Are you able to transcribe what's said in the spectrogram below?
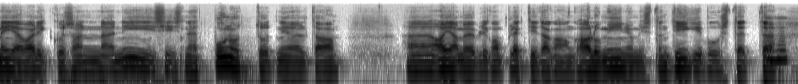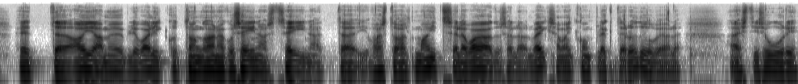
meie valikus on nii siis need punutud nii-öelda äh, aiamööbli komplektid, aga on ka alumiiniumist, on tiigipuust, et mm, -hmm. et äh, aiamööbli valikut on ka nagu seinast seina, et äh, vastavalt maitsele, vajadusele on väiksemaid komplekte rõdu peale, hästi suuri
